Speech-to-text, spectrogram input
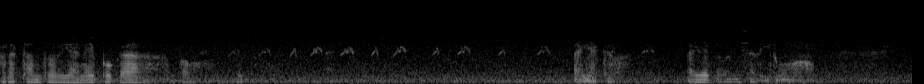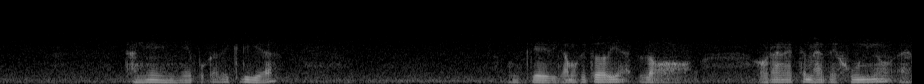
Ahora están todavía en época, vamos, ahí acaba, ahí acaba de salir uno. Están en época de cría, aunque digamos que todavía los, ahora en este mes de junio es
